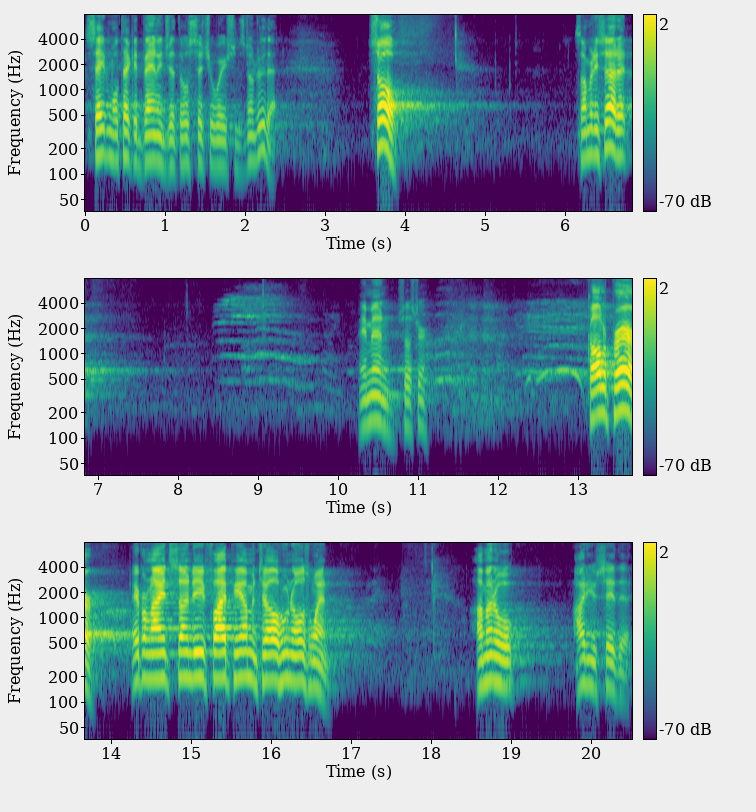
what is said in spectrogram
Satan will take advantage of those situations. Don't do that. So, somebody said it. Amen, sister. Call to prayer. April 9th, Sunday, 5 p.m. until who knows when. I'm going to, how do you say that?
